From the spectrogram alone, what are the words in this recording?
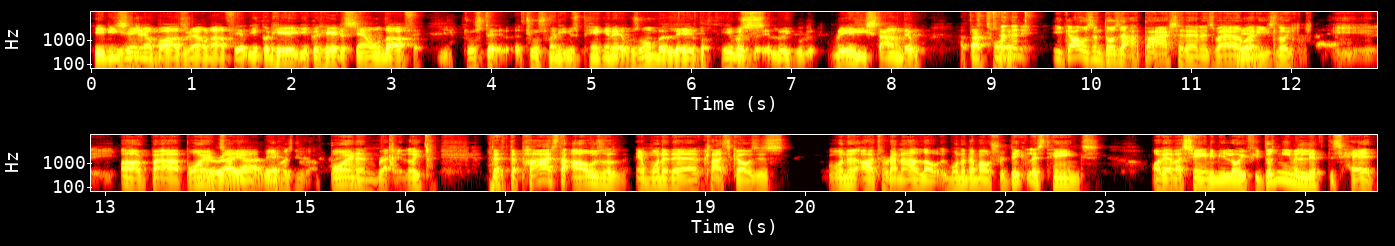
He'd be zinging yeah. balls around field. You could hear, you could hear the sound off it. Yeah. Just, just when he was pinging it, it was unbelievable. He was like really stand out at that time. He goes and does it at Barca then as well yeah. when he's like, or uh, Bayern. Right, sorry, yeah, yeah. He was born and like the the pass to Ozil in one of the Clásicos is one of or to Ronaldo one of the most ridiculous things I've ever seen in my life. He doesn't even lift his head,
